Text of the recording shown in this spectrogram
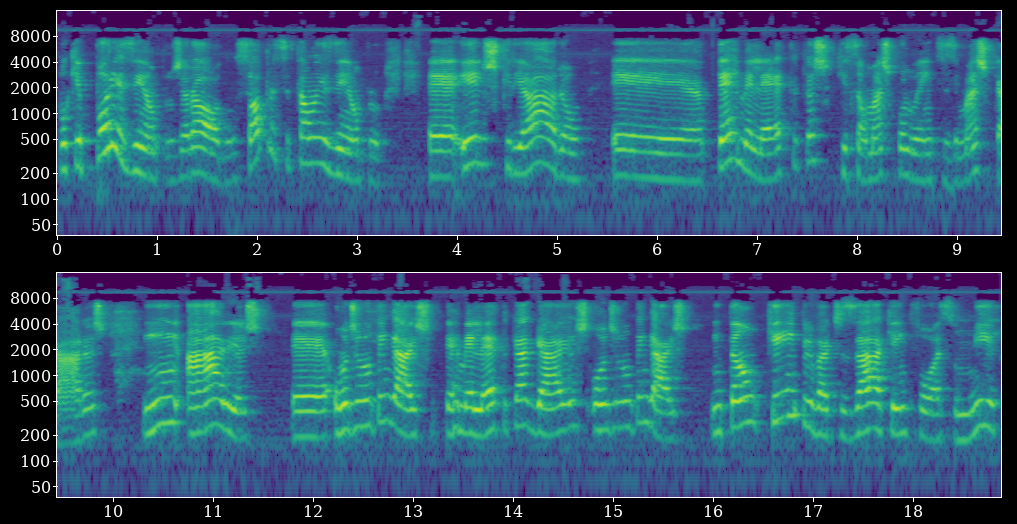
Porque, por exemplo, Geraldo, só para citar um exemplo, é, eles criaram é, termoelétricas, que são mais poluentes e mais caras, em áreas é, onde não tem gás. Termoelétrica a gás onde não tem gás. Então, quem privatizar, quem for assumir,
